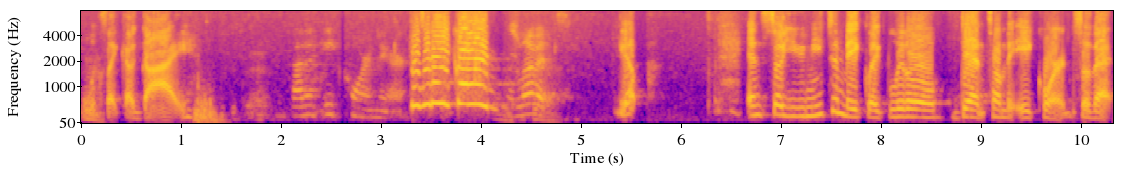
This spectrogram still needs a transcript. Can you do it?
looks hmm. like a guy. Got an acorn there. There's an acorn. I love it. Yep. And so you need to make like little dents on the acorn so that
